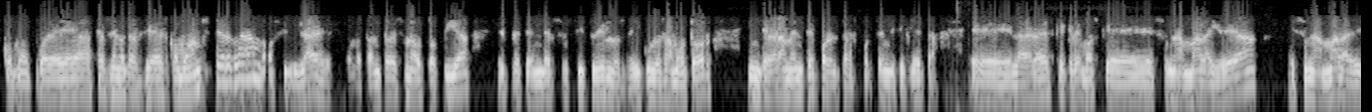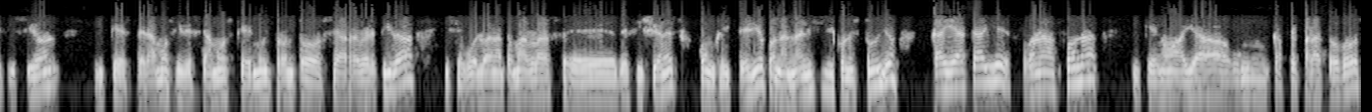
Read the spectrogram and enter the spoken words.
como puede hacerse en otras ciudades como Ámsterdam o similares. Por lo tanto, es una utopía el pretender sustituir los vehículos a motor íntegramente por el transporte en bicicleta. Eh, la verdad es que creemos que es una mala idea, es una mala decisión y que esperamos y deseamos que muy pronto sea revertida y se vuelvan a tomar las eh, decisiones con criterio, con análisis y con estudio, calle a calle, zona a zona y que no haya un café para todos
